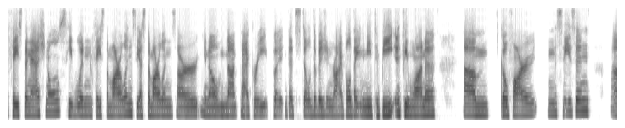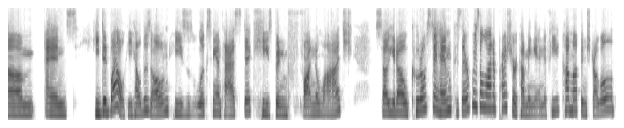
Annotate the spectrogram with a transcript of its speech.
faced the Nationals. He wouldn't face the Marlins. Yes, the Marlins are, you know, not that great, but that's still a division rival that you need to beat if you want to um, go far in the season. Um, and he did well. He held his own. He looks fantastic. He's been fun to watch. So, you know, kudos to him because there was a lot of pressure coming in. If he had come up and struggled,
